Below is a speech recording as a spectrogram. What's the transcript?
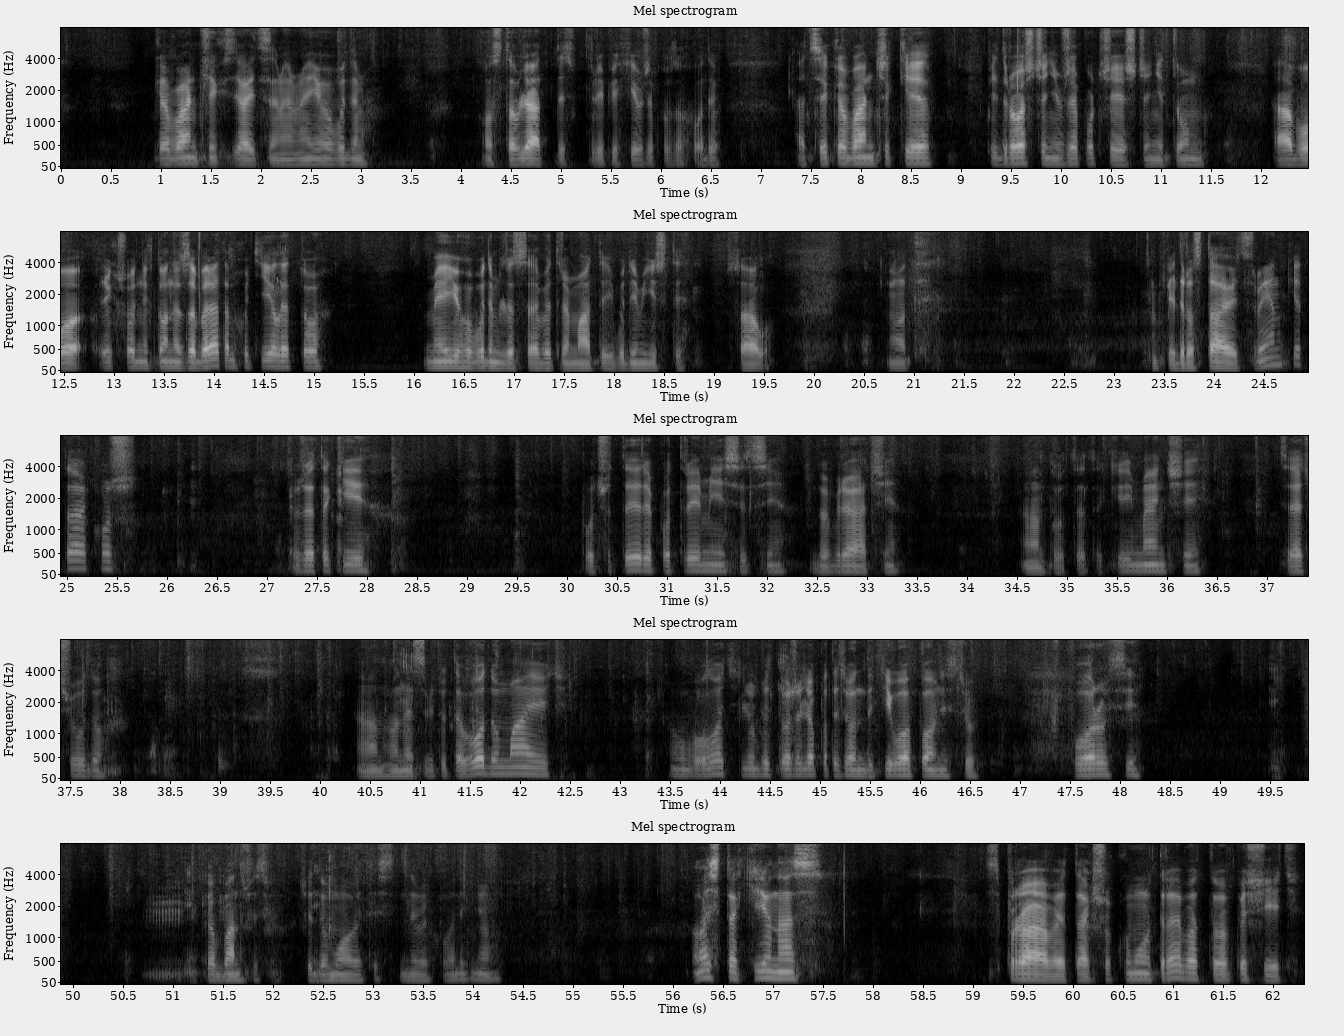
кабанчик з яйцями. Ми його будемо оставляти десь припіхи вже позаходив. А ці кабанчики підрощені вже почищені. Тому... Або якщо ніхто не забере там хотіли, то ми його будемо для себе тримати і будемо їсти сало. От. Підростають свинки також. Вже такі по 4, по 3 місяці добрячі. А тут такий менший. Це чудо. Вони собі тут воду мають. У болоті люблять теж льопатись, вон дитіво повністю в порусі. Кабан щось чи домовитись не виходить в нього. Ось такі у нас справи. Так що кому треба, то пишіть.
